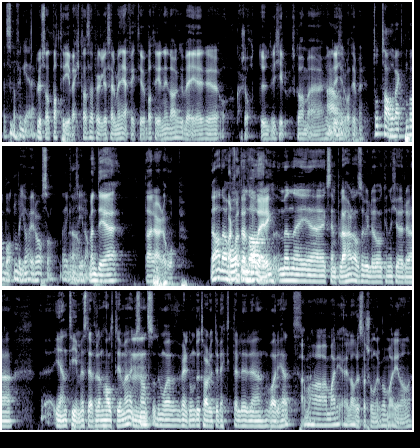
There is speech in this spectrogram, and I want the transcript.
dette skal fungere. Pluss at batterivekta, selvfølgelig, selv med de effektive batteriene i dag, veier eh, kanskje 800 kg. Du skal ha med 100 Ja. kWt. Totalvekten på båten blir jo høyere også. Det er ikke noe tvil om. Men det, der er det håp. Ja, det er håp, men, da, men i eh, eksempelet her da, så vil du jo kunne kjøre i en time i stedet for en halvtime. Mm. ikke sant? Så du må velge om du tar det ut i vekt eller eh, varighet. Jeg må ha ladestasjoner på marinaene.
